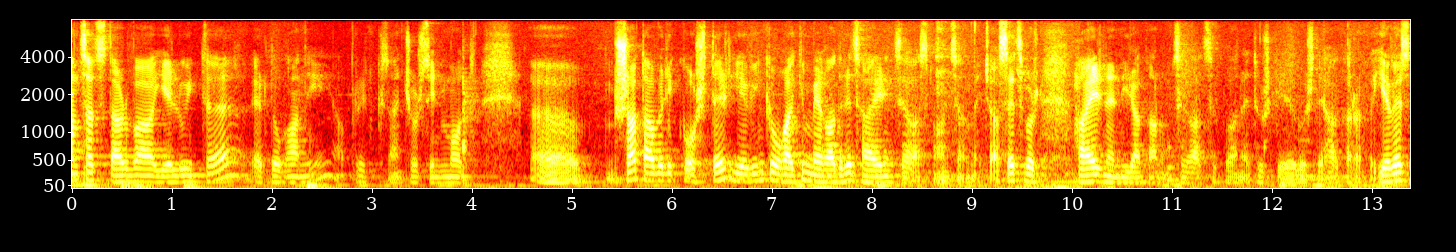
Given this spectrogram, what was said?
անցած տարվա ելույթը Էրդողանի ապրիլ 24-ին մոտ շատ ավելի կոշտեր եւ ինքը ուղղակի մեղադրեց հայերին ցեղասպանության մեջ ասեց որ հայերն են իրականում ցեղացել բանը թուրքերը ոչ թե հակառակը եւ այս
